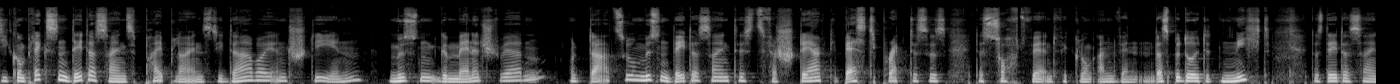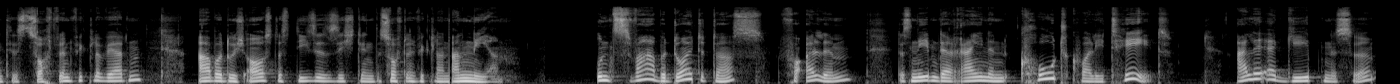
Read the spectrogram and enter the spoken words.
Die komplexen Data Science Pipelines, die dabei entstehen, müssen gemanagt werden und dazu müssen Data Scientists verstärkt die Best Practices der Softwareentwicklung anwenden. Das bedeutet nicht, dass Data Scientists Softwareentwickler werden, aber durchaus, dass diese sich den Softwareentwicklern annähern. Und zwar bedeutet das vor allem, dass neben der reinen Codequalität alle Ergebnisse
